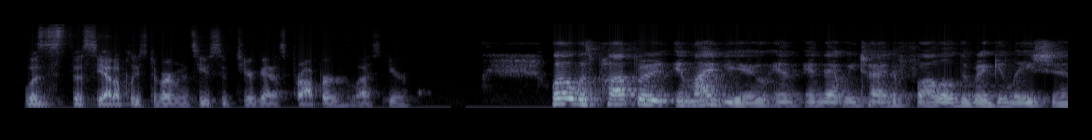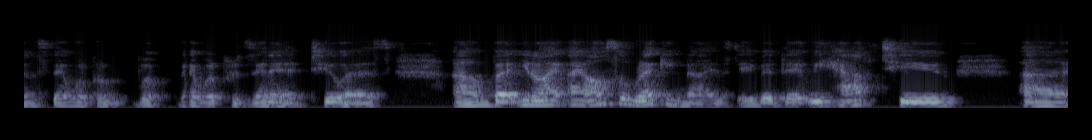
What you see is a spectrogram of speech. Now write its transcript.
was the Seattle Police Department's use of tear gas proper last year? Well, it was proper in my view, in, in that we tried to follow the regulations that were that were presented to us. Um, but you know, I, I, also recognize, David, that we have to uh,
